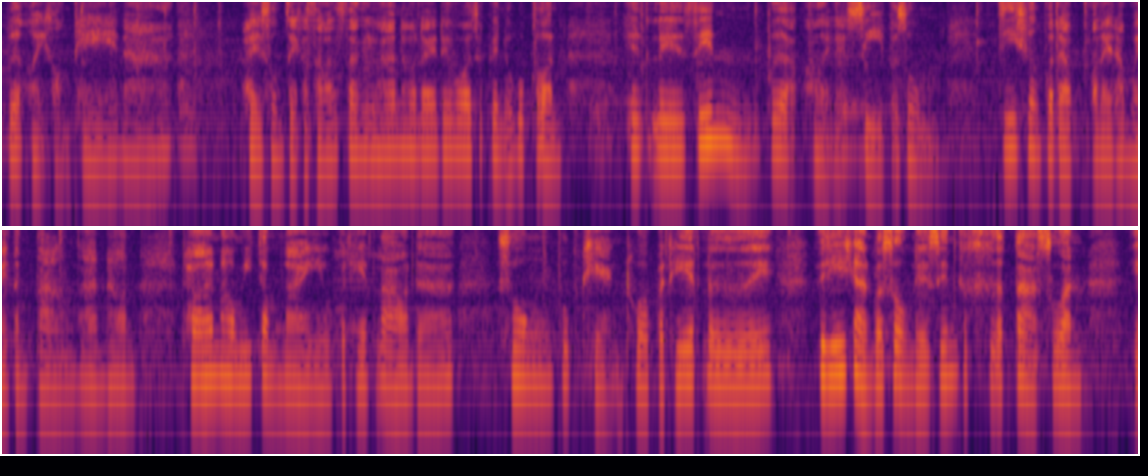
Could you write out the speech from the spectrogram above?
เปลือกหอยของเทนะใครสนใจก็สามารถสั่งยูห้านเขาได้ด้วยว่าจะเป็นอุปกรณ์เฮ็ดเรซินเปลือกหอยและสีผสมจี้เครื่องประดับอะไรทำไมต่างๆงานเขาทางานเขามีจำหน่ายอยู่ประเทศลาวนะส่งทุกแข่งทั่วประเทศเลย วิธีการผสมเรซินก็คืออัตราส่วน A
